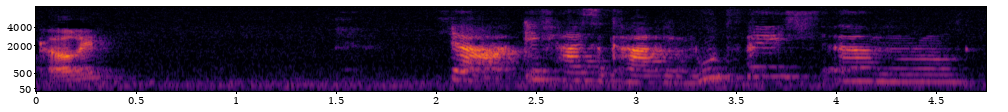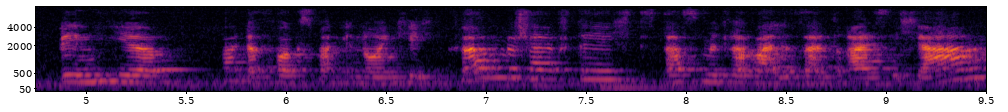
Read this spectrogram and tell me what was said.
Karin? Ja, ich heiße Karin Ludwig, ähm, bin hier bei der Volksbank in Neunkirchen-Föhren beschäftigt, das mittlerweile seit 30 Jahren.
